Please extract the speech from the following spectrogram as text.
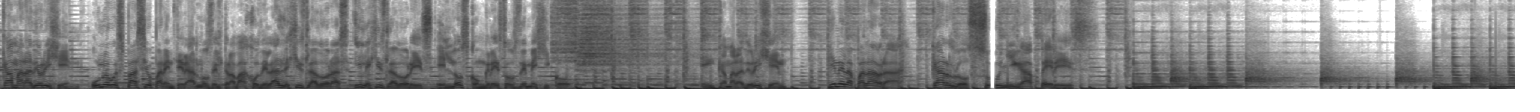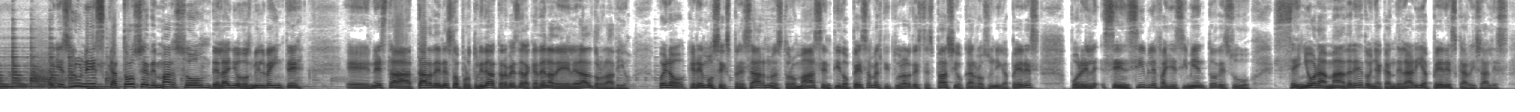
Cámara de Origen, un nuevo espacio para enterarnos del trabajo de las legisladoras y legisladores en los Congresos de México. En Cámara de Origen tiene la palabra Carlos Zúñiga Pérez. Hoy es lunes 14 de marzo del año 2020 en esta tarde, en esta oportunidad, a través de la cadena de El Heraldo Radio. Bueno, queremos expresar nuestro más sentido pésame al titular de este espacio, Carlos Zúñiga Pérez, por el sensible fallecimiento de su señora madre, doña Candelaria Pérez Carrizales.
